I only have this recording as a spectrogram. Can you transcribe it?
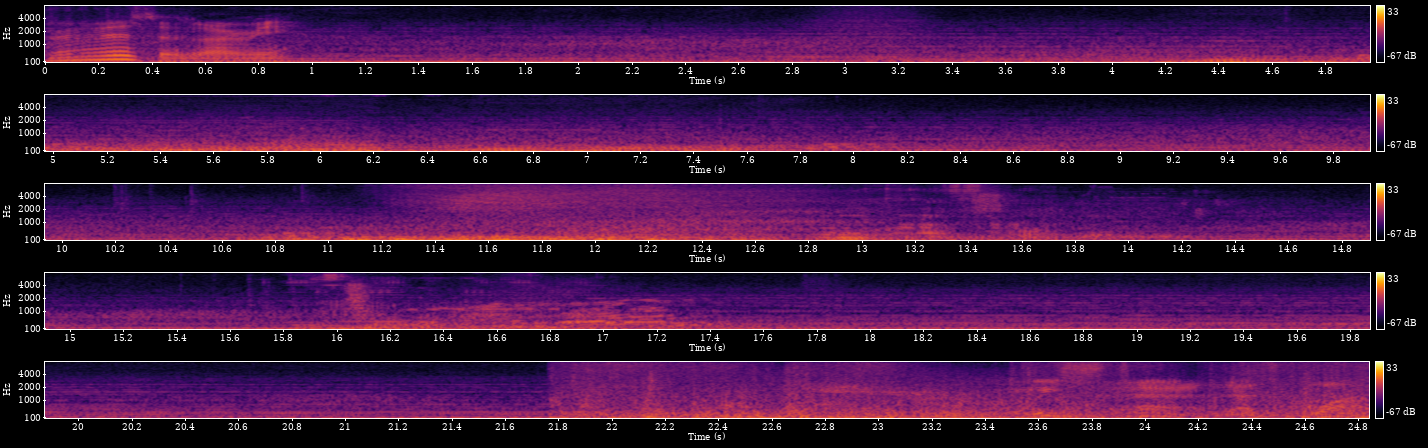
Where is this army? Stand as one.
